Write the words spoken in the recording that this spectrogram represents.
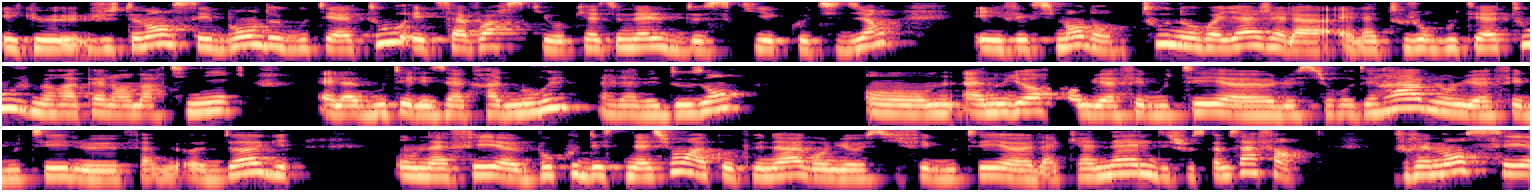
et que justement, c'est bon de goûter à tout et de savoir ce qui est occasionnel de ce qui est quotidien. Et effectivement, dans tous nos voyages, elle a, elle a toujours goûté à tout. Je me rappelle en Martinique, elle a goûté les acras de morue. Elle avait deux ans à New York, on lui a fait goûter euh, le sirop d'érable, on lui a fait goûter le fameux hot dog. On a fait euh, beaucoup de destinations à Copenhague, on lui a aussi fait goûter euh, la cannelle, des choses comme ça. Enfin, vraiment, c'est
